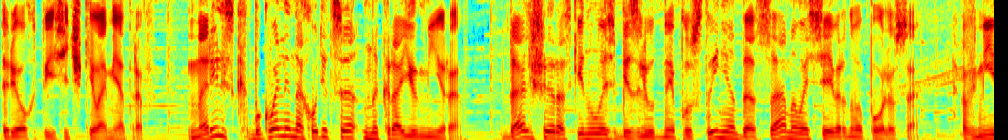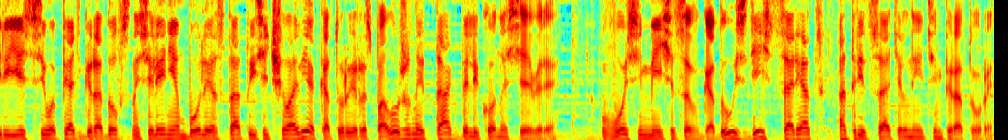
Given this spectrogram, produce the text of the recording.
3000 километров. Норильск буквально находится на краю мира. Дальше раскинулась безлюдная пустыня до самого Северного полюса. В мире есть всего пять городов с населением более 100 тысяч человек, которые расположены так далеко на севере. Восемь месяцев в году здесь царят отрицательные температуры.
